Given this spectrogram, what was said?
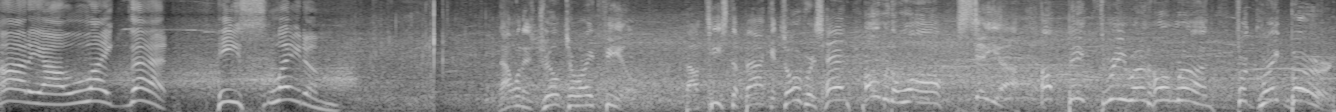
How do you like that? He slayed him. That one is drilled to right field. Bautista back, it's over his head, over the wall. See ya! A big three-run home run for Greg Bird,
